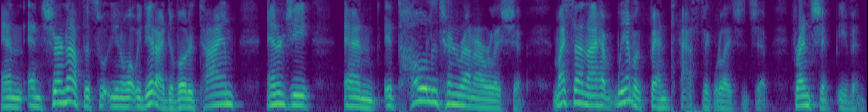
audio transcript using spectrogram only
And, and sure enough, that's, you know, what we did. I devoted time, energy, and it totally turned around our relationship. My son and I have, we have a fantastic relationship, friendship even.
